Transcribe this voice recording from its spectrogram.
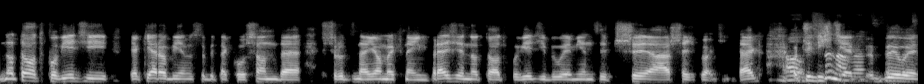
no to odpowiedzi, jak ja robiłem sobie taką sondę wśród znajomych na imprezie, no to odpowiedzi były między 3 a 6 godzin, tak? O, Oczywiście były.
